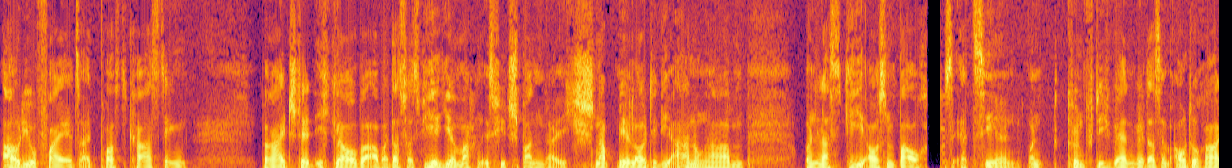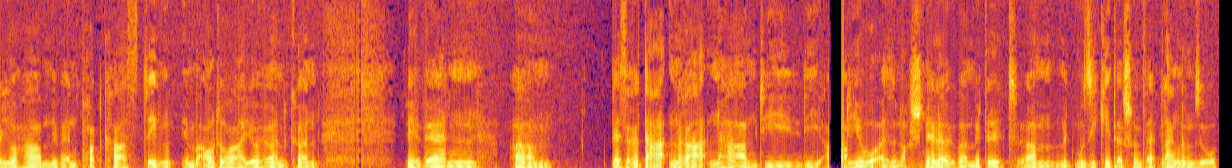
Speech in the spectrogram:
Audio-Files als Podcasting bereitstellt. Ich glaube aber, das, was wir hier machen, ist viel spannender. Ich schnapp mir Leute, die Ahnung haben und lass die aus dem Bauch erzählen. Und künftig werden wir das im Autoradio haben. Wir werden Podcasting im Autoradio hören können. Wir werden ähm, bessere Datenraten haben, die die Audio also noch schneller übermittelt. Ähm, mit Musik geht das schon seit langem so.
